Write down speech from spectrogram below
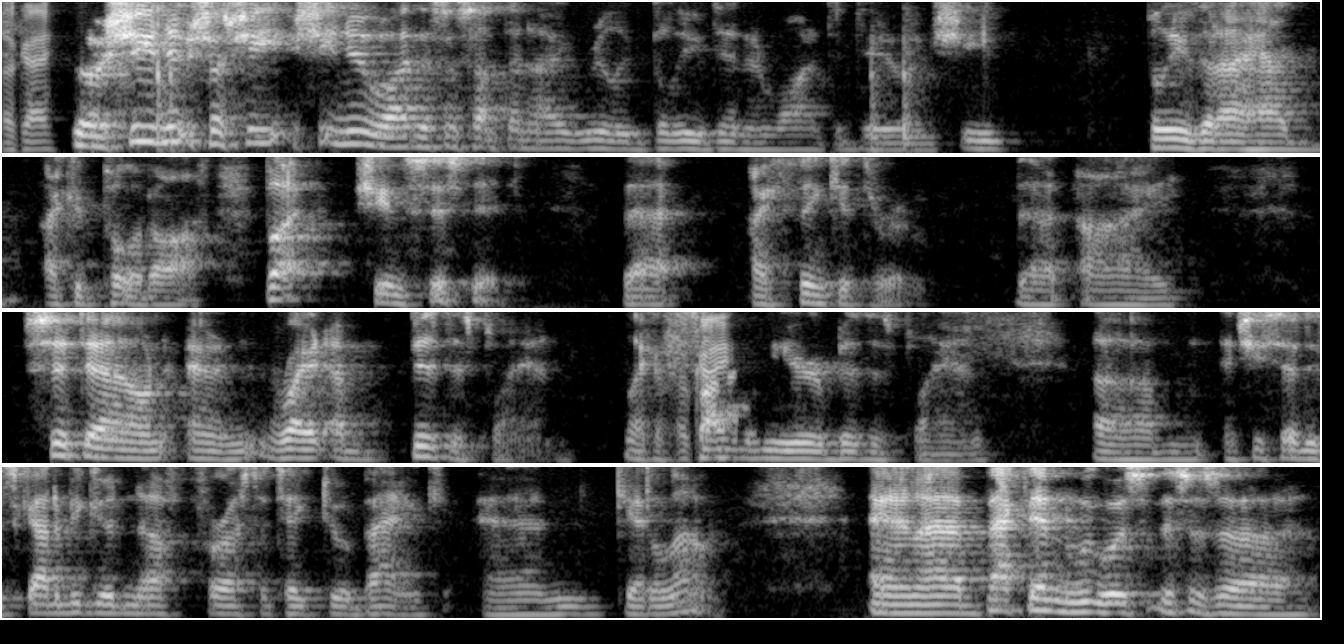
Okay. So she knew. So she she knew I, this was something I really believed in and wanted to do, and she believed that I had I could pull it off. But she insisted that I think it through, that I sit down and write a business plan, like a okay. five year business plan um, and she said, it's got to be good enough for us to take to a bank and get a loan. And uh, back then, we was this was a uh,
